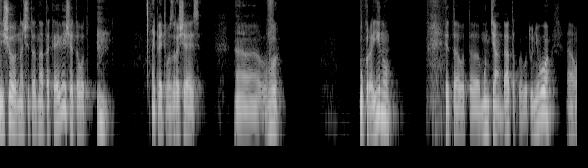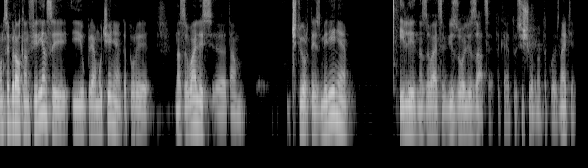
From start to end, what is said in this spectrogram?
Еще, значит, одна такая вещь, это вот, опять возвращаясь э, в Украину, это вот э, Мунтян, да, такой. Вот у него, э, он собирал конференции и прям учения, которые назывались там четвертое измерение, или называется визуализация такая, то есть еще одно такое, знаете,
